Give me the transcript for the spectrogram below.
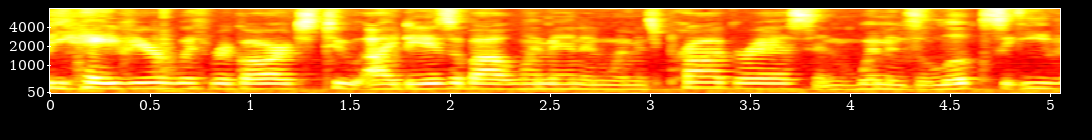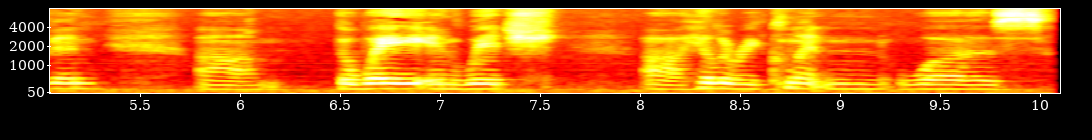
behavior with regards to ideas about women and women's progress and women's looks, even. Um, the way in which uh, Hillary Clinton was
